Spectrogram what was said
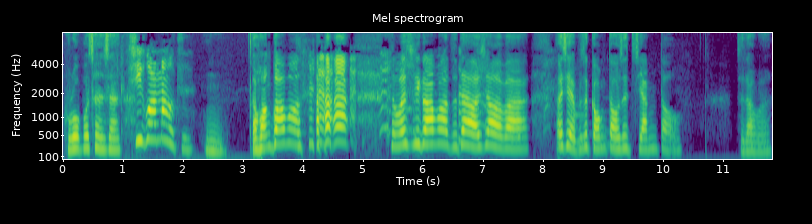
胡萝卜衬衫、西瓜帽子，嗯，啊，黄瓜帽子，什么西瓜帽子？太好笑了吧！而且不是宫斗，是豇豆，知道吗？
